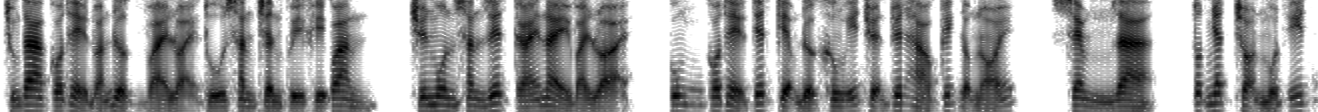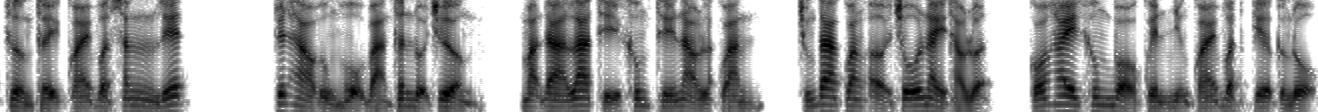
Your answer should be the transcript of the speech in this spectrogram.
chúng ta có thể đoán được vài loại thú săn chân quý khí quan, chuyên môn săn giết cái này vài loại, cũng có thể tiết kiệm được không ít chuyện tuyết hào kích động nói, xem ra, tốt nhất chọn một ít thường thấy quái vật săn giết. Tuyết hào ủng hộ bản thân đội trưởng, mạn đà la thì không thế nào lạc quan, chúng ta quang ở chỗ này thảo luận, có hay không bỏ quên những quái vật kia cường độ.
